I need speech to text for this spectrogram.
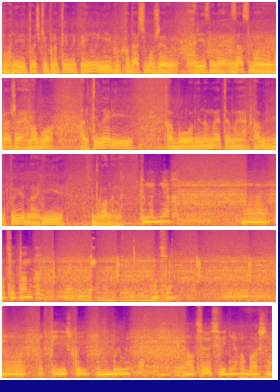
вогневі точки противника. Ну і в подальшому вже різними засобами вражаємо або артилерією, або мінометами, а відповідно і дронами. На днях е, оце танк. Оце. Півішкою вбили. А це ось від нього башня.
